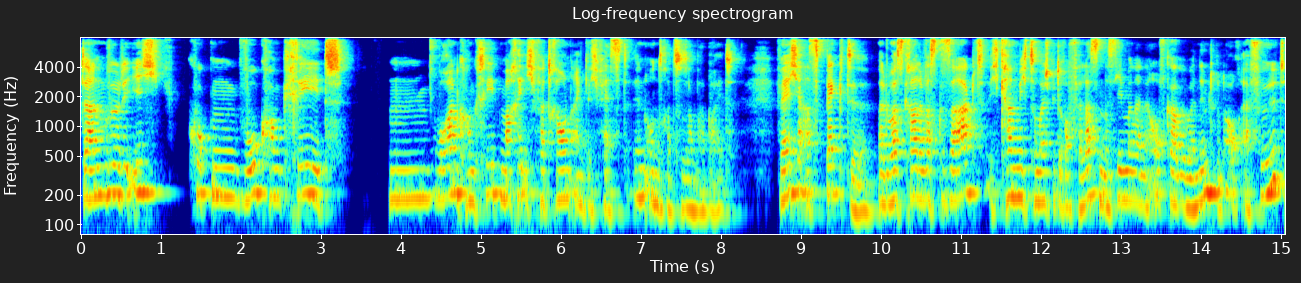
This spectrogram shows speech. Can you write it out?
Dann würde ich gucken, wo konkret, hm, woran konkret mache ich Vertrauen eigentlich fest in unserer Zusammenarbeit? Welche Aspekte, weil du hast gerade was gesagt, ich kann mich zum Beispiel darauf verlassen, dass jemand eine Aufgabe übernimmt und auch erfüllt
